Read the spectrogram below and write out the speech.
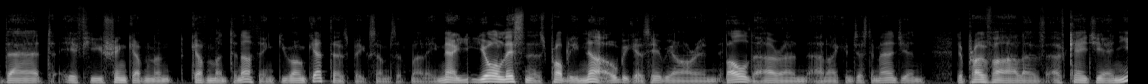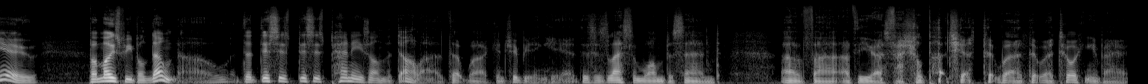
that if you shrink government government to nothing, you won't get those big sums of money. Now, your listeners probably know because here we are in Boulder, and, and I can just imagine the profile of, of KGNU. But most people don't know that this is this is pennies on the dollar that we're contributing here. This is less than one percent of uh, of the U.S. federal budget that we're that we're talking about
